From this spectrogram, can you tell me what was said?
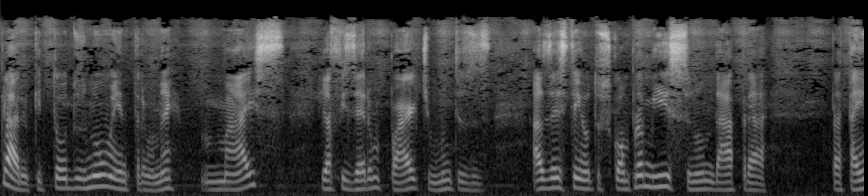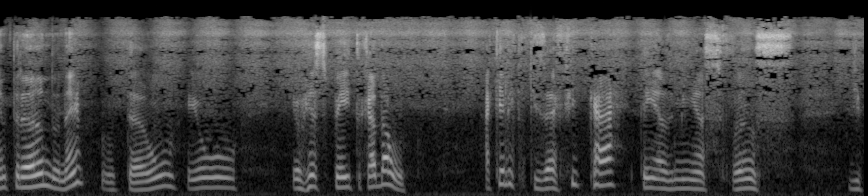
Claro que todos não entram, né? Mas já fizeram parte, muitos às vezes tem outros compromissos, não dá para para estar tá entrando, né? Então eu, eu respeito cada um. Aquele que quiser ficar, tem as minhas fãs de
